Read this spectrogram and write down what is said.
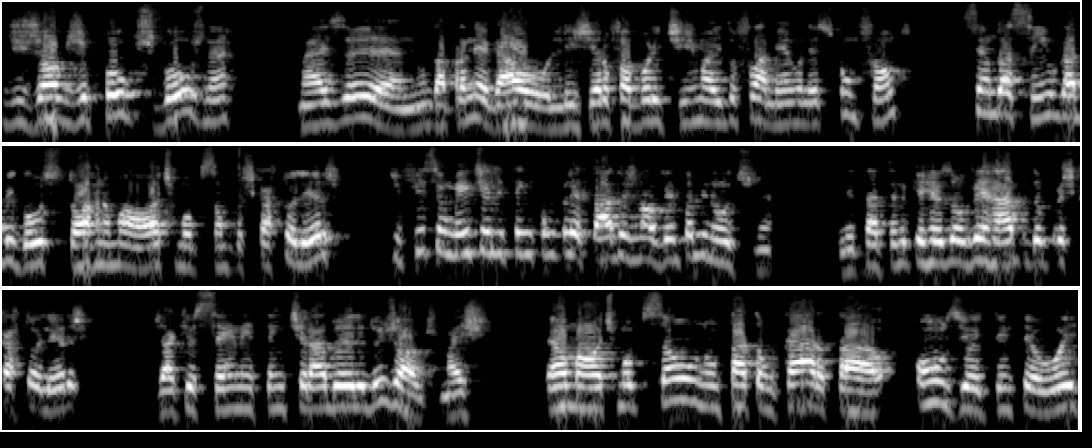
de jogos de poucos gols, né? Mas é, não dá para negar o ligeiro favoritismo aí do Flamengo nesse confronto. Sendo assim, o Gabigol se torna uma ótima opção para os cartoleiros. Dificilmente ele tem completado os 90 minutos, né? Ele está tendo que resolver rápido para os cartoleiros, já que o Senna tem tirado ele dos jogos. Mas é uma ótima opção, não está tão caro, está 11,88.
